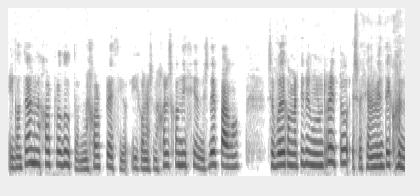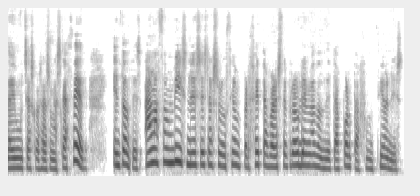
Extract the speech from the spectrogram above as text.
encontrar el mejor producto, el mejor precio y con las mejores condiciones de pago se puede convertir en un reto, especialmente cuando hay muchas cosas más que hacer. Entonces, Amazon Business es la solución perfecta para este problema donde te aporta funciones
